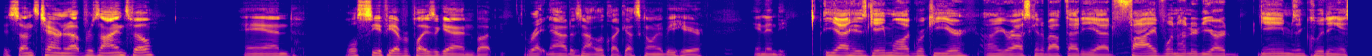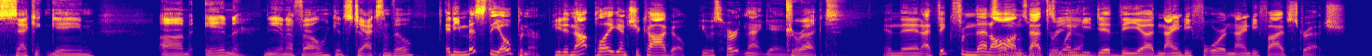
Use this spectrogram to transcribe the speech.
His son's tearing it up for Zionsville. And we'll see if he ever plays again. But right now, it does not look like that's going to be here in Indy. Yeah, his game log rookie year. Uh, you're asking about that. He had five 100 yard games, including his second game um, in the NFL against Jacksonville. And he missed the opener. He did not play against Chicago. He was hurt in that game. Correct. And then I think from then So on, that's three, when yeah. he did the uh, 94 and 95 stretch.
